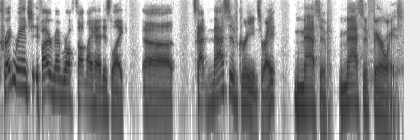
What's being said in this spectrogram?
Craig Ranch, if I remember off the top of my head, is like uh, it's got massive greens, right? Massive, massive fairways.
